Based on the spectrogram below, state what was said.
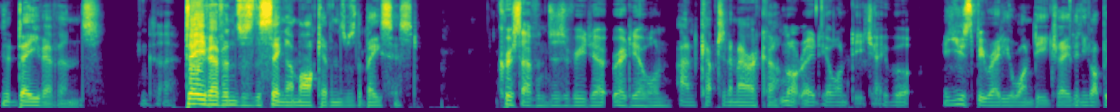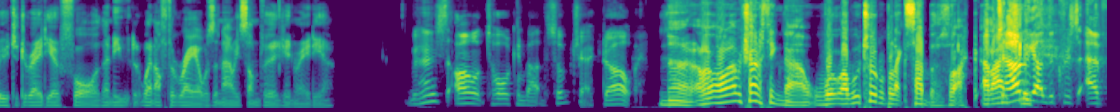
Is it Dave Evans? I think so. Dave Evans was the singer. Mark Evans was the bassist. Chris Evans is a radio, radio 1, And Captain America. not Radio 1 DJ, but He used to be Radio One DJ. Then he got booted to Radio Four. Then he went off the rails, and now he's on Virgin Radio. we just aren't talking about the subject, are we? No, I, I'm trying to think now. We, we were talking about Black Sabbath. So I, So how do we get on to Chris Evans?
